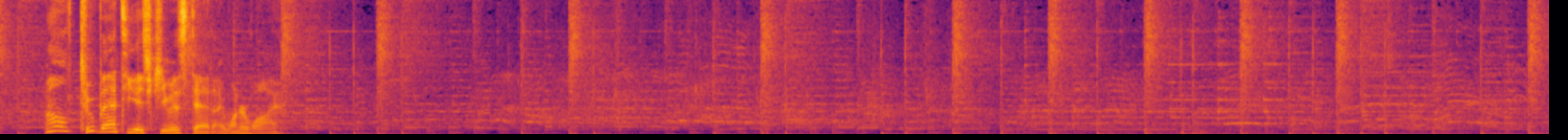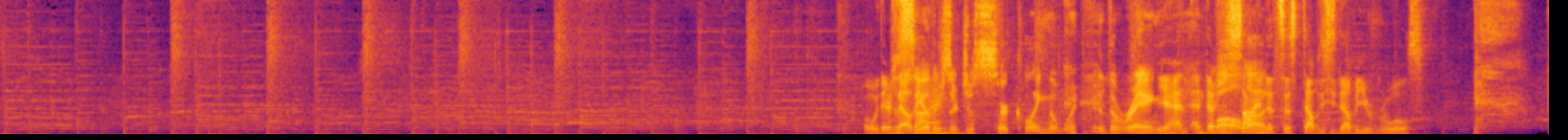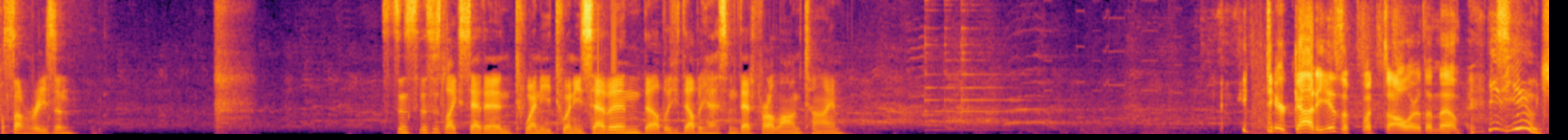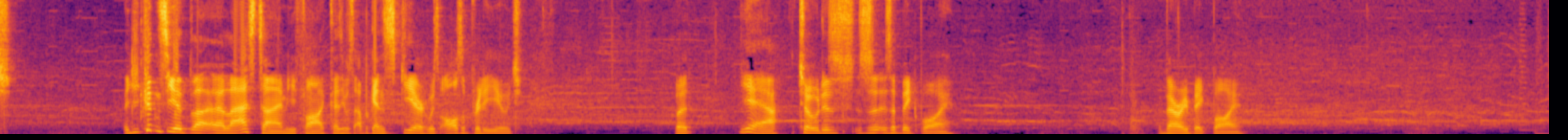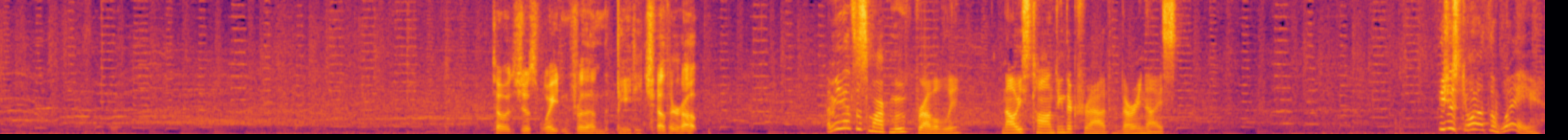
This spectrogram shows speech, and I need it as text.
well, too bad THQ is dead. I wonder why. There's now a sign. the others are just circling the the ring. Yeah, and, and there's Well, a sign uh, that says WCW rules. For some reason. Since this is like set in 2027, WCW has been dead for a long time. Dear God, he is a foot taller than them. He's huge! Like, you couldn't see it uh, last time he fought because he was up against Skier, who was also pretty huge. But, yeah, Toad is, is, a, is a big boy. A very big boy. Toad's just waiting for them to beat each other up. I mean, that's a smart move, probably. Now he's taunting the crowd. Very nice. He's just going out of the way.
